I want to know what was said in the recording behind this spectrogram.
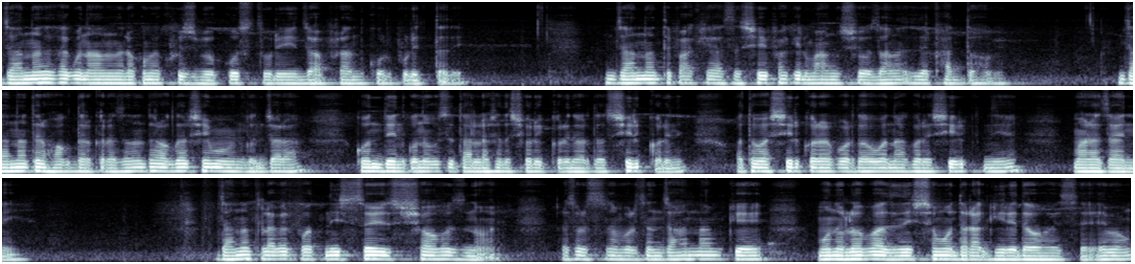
জান্নাতে থাকবে নানান রকমের খুশবু, কস্তুরি, জাফরান, কর্পূর ইত্যাদি। জান্নাতে পাখি আছে, সেই পাখির মাংস জান্নাতের খাদ্য হবে। জান্নাতের হকদার করা জান্নাতের হকদার সেই মোমিনগণ যারা কোন দিন কোনো কিছু আল্লাহর সাথে শরিক করেনি, অর্থাৎ শির্ক করেনি, অথবা শির করার পর তওবা না করে শির্ক নিয়ে মারা যায়নি। জান্নাত লাভের পথ নিশ্চয়ই সহজ নয়। রসুল বলেছেন, জাহান্নামকে মনোলোভা জিনিসসমূহ দ্বারা ঘিরে দেওয়া হয়েছে এবং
